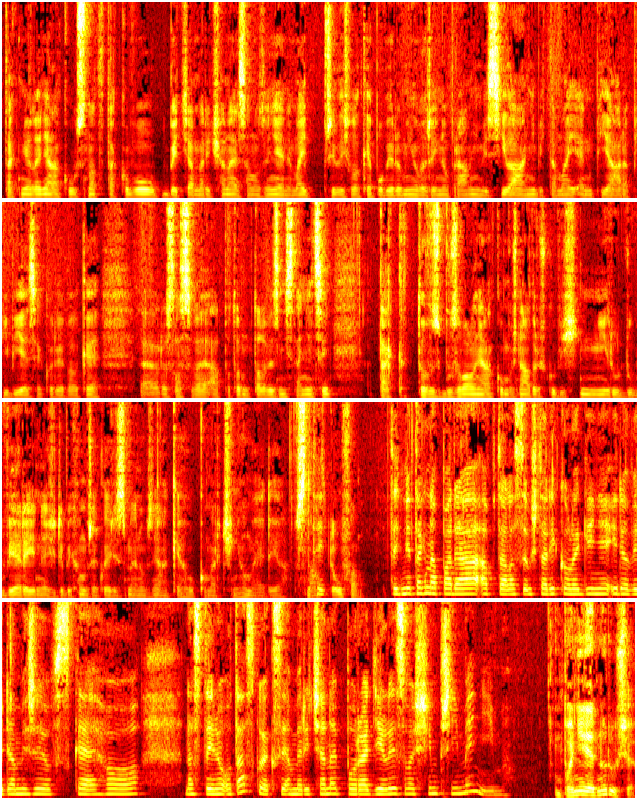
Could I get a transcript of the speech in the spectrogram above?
tak měli nějakou snad takovou, byť američané samozřejmě nemají příliš velké povědomí o veřejnoprávním vysílání, byť tam mají NPR a PBS jako dvě velké eh, rozhlasové a potom televizní stanici, tak to vzbuzovalo nějakou možná trošku vyšší míru důvěry, než kdybychom řekli, že jsme jenom z nějakého komerčního média. Snad Teď, doufám. Teď mě tak napadá a ptala se už tady kolegyně i Davida Miřejovského na stejnou otázku, jak si američané poradili s vaším příjmením. Úplně jednoduše.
